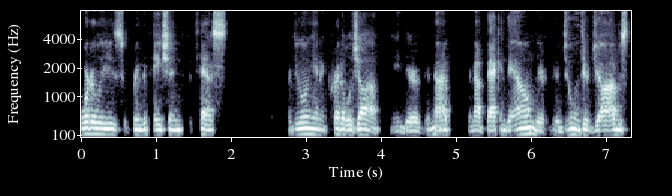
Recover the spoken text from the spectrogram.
orderlies who bring the patient for tests, are doing an incredible job. I mean, they're they're not they're not backing down. They're they're doing their jobs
